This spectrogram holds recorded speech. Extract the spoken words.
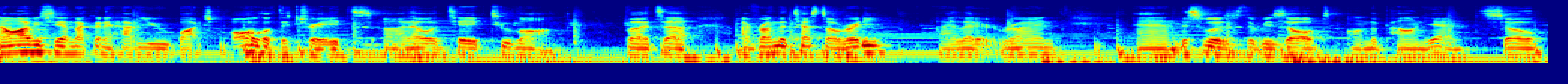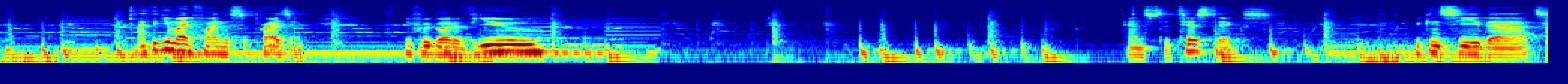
Now obviously I'm not going to have you watch all of the trades, uh, that would take too long. But uh, I've run the test already I let it run, and this was the result on the pound yen. So I think you might find this surprising. If we go to view and statistics, we can see that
